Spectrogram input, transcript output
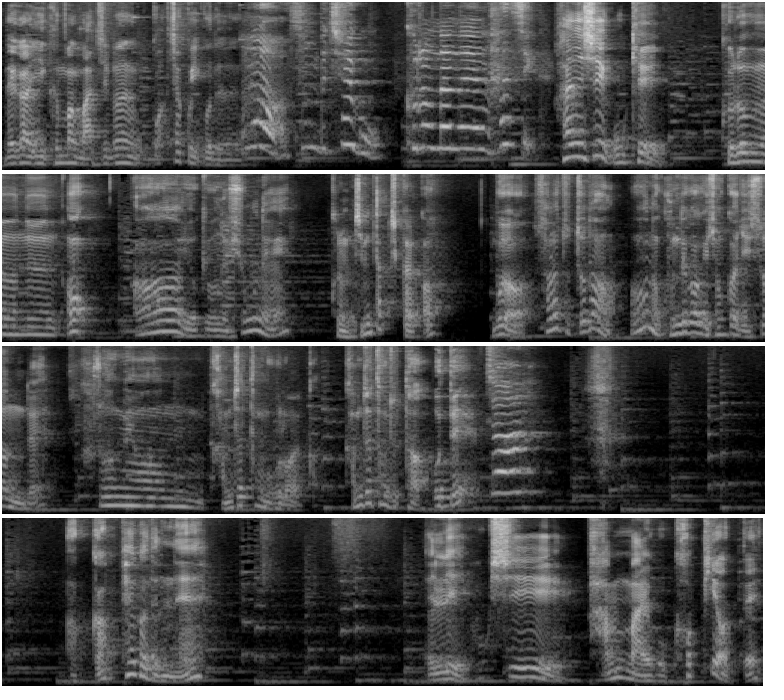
내가 이 근방 맛집은 꽉 잡고 있거든. 우와, 선배 최고. 그럼 나는 한식. 한식 오케이. 그러면은 어? 아 여기 오늘 휴무네. 그럼 찜닭집 갈까? 뭐야 사라졌잖아. 아 나 군대 가기 전까지 있었는데. 그러면 감자탕 먹으러 갈까? 감자탕 좋다. 어때? 좋아. 아 카페가 됐네. 엘리 혹시 밥 말고 커피 어때?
